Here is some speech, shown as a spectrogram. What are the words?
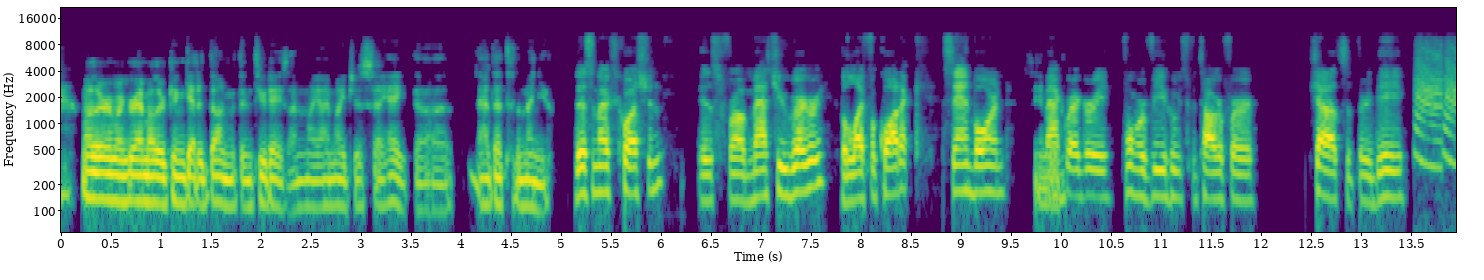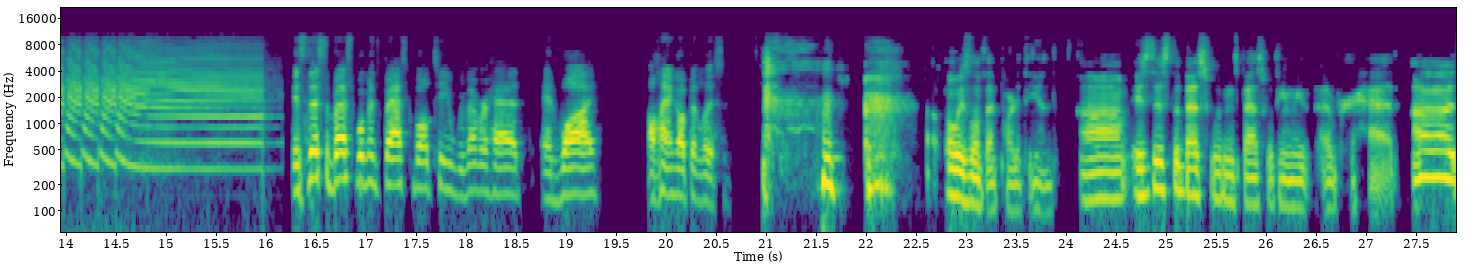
mother and my grandmother can get it done within two days, I might, I might just say, hey, uh, add that to the menu. This next question is from Matthew Gregory, The Life Aquatic, Sanborn, Sam Matt Gregory, former VU Hoops photographer. Shout outs to 3B. Is this the best women's basketball team we've ever had, and why? I'll hang up and listen. Always love that part at the end. Um, is this the best women's basketball team we've ever had? Uh,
